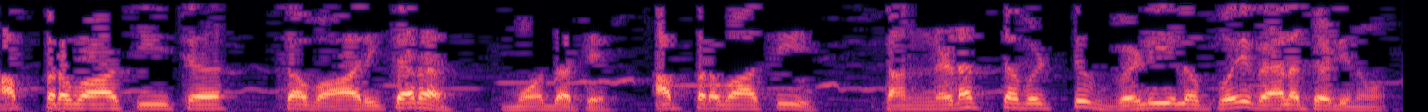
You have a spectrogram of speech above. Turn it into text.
அப்பிரவாசீச்ச சவாரிச்சர மோதத்தே. அப்பிரவாசி தன்னிடத்தை விட்டு வெளியில போய் வேலை தேடினோம்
